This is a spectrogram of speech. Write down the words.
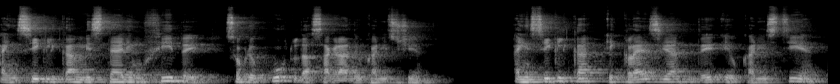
a encíclica Mysterium Fidei sobre o culto da Sagrada Eucaristia, a encíclica Ecclesia de Eucaristia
